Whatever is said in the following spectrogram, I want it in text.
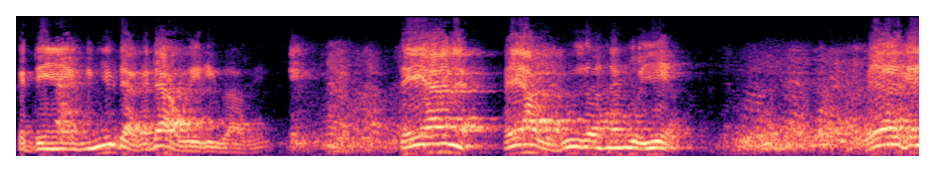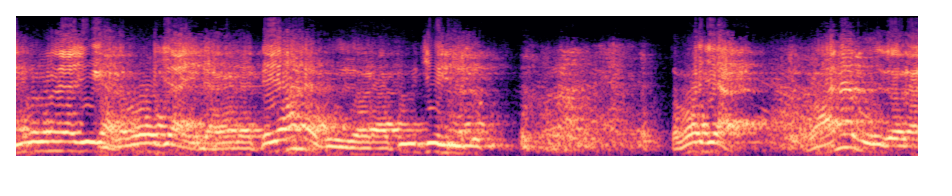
ကတင်ညုတကတဝေဒီပါပဲတရားနဲ့ဘုရားကိုပူဇော်နိုင်ဖို့အရေးဘုရားခင်ကိုယ်တော်ကြီးကသဘောကျရတာကလည်းတရားနဲ့ပူဇော်တာသူချင်းလို့သဘောကျဘာနဲ့ပူဇော်တာ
